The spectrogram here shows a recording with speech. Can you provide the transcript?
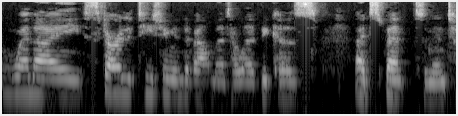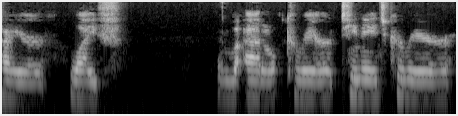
when i started teaching in developmental ed because i'd spent an entire life an adult career teenage career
